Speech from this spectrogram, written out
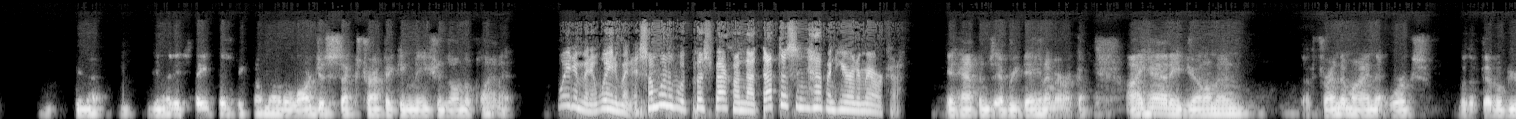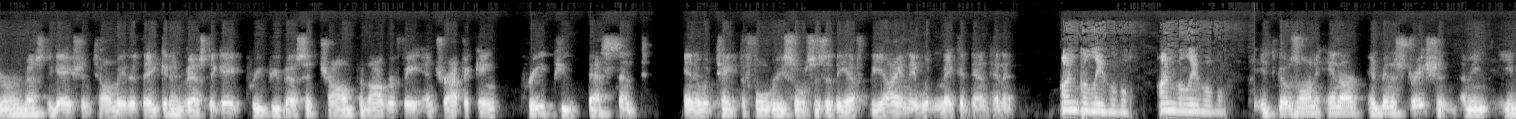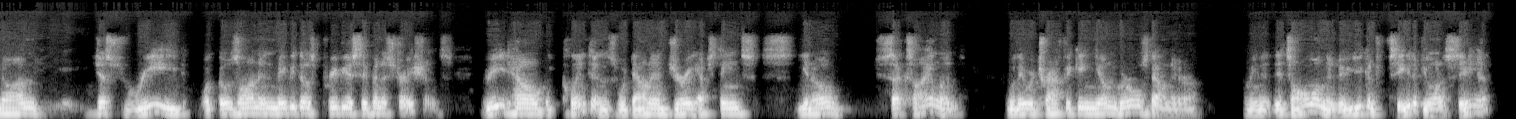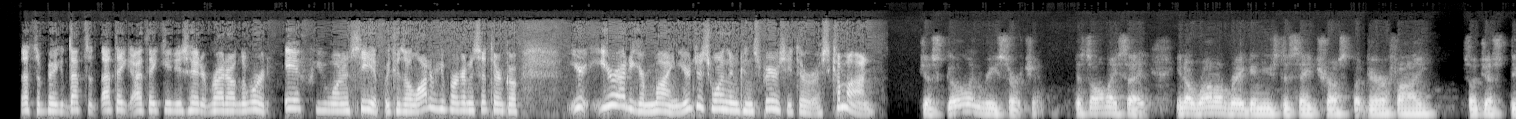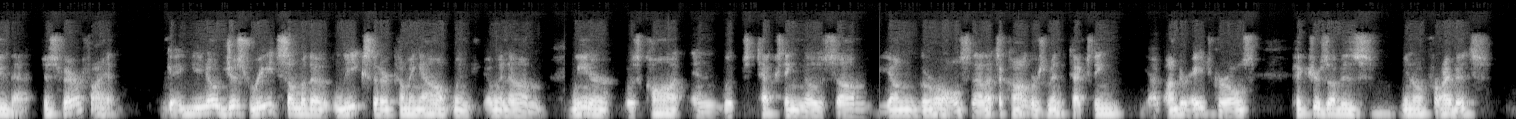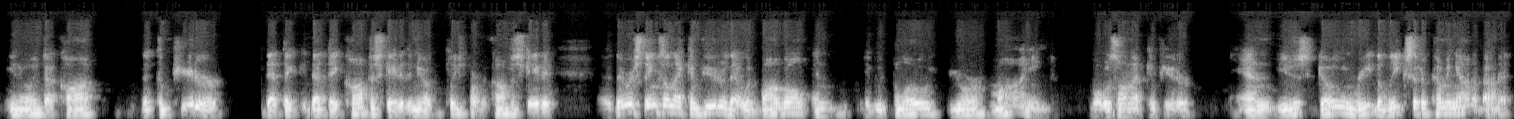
United States has become one of the largest sex trafficking nations on the planet. Wait a minute, wait a minute. Someone would push back on that. That doesn't happen here in America. It happens every day in America. I had a gentleman, a friend of mine that works with the Federal Bureau of Investigation tell me that they could investigate prepubescent child pornography and trafficking prepubescent and it would take the full resources of the FBI and they wouldn't make a dent in it. Unbelievable. Unbelievable. It goes on in our administration. I mean, you know, I'm just read what goes on in maybe those previous administrations. Read how the Clintons were down in Jerry Epstein's, you know, sex island where they were trafficking young girls down there. I mean, it's all on the news. You can see it if you want to see it. That's a big. That's. A, I think. I think you just hit it right on the word. If you want to see it, because a lot of people are going to sit there and go, "You're you're out of your mind. You're just one of them conspiracy theorists. Come on." Just go and research it. That's all I say. You know, Ronald Reagan used to say, "Trust but verify." So just do that. Just verify it. You know, just read some of the leaks that are coming out when when um, Weiner was caught and was texting those um, young girls. Now that's a congressman texting underage girls pictures of his, you know, privates, you know, and got caught. The computer that they that they confiscated, the New York Police Department confiscated, there was things on that computer that would boggle and it would blow your mind what was on that computer. And you just go and read the leaks that are coming out about it.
